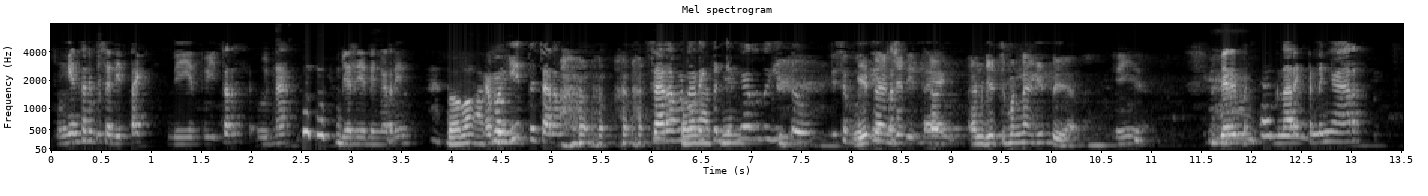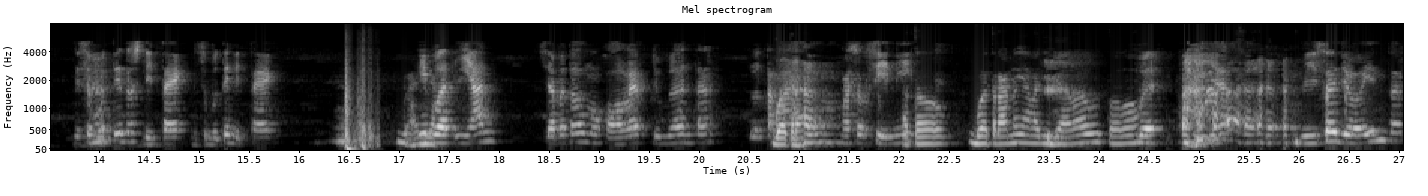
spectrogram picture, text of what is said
mungkin ntar bisa di tag di Twitter Una biar dia dengerin Tolong admin. emang gitu cara cara menarik Tolong pendengar tuh gitu. Disebutin Gitu terus di tag. engagementnya gitu ya. iya. Biar menarik pendengar. Disebutin terus di tag disebutin di tag. Banyak. ini buat Ian. Siapa tahu mau collab juga ntar. Lu Buat masuk sini. Atau buat Rano yang lagi galau, tolong. buat iya. Bisa join ntar.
